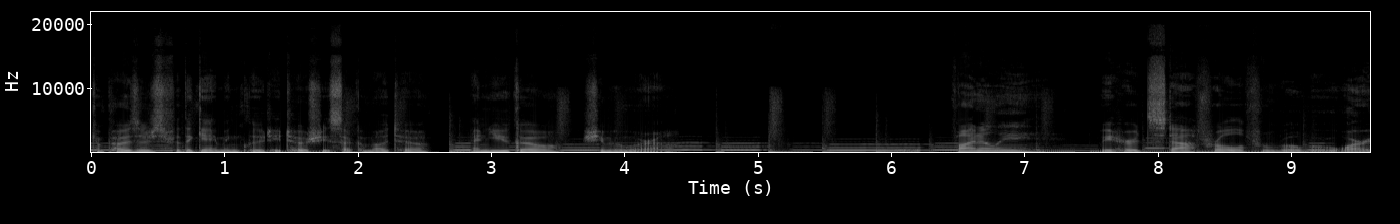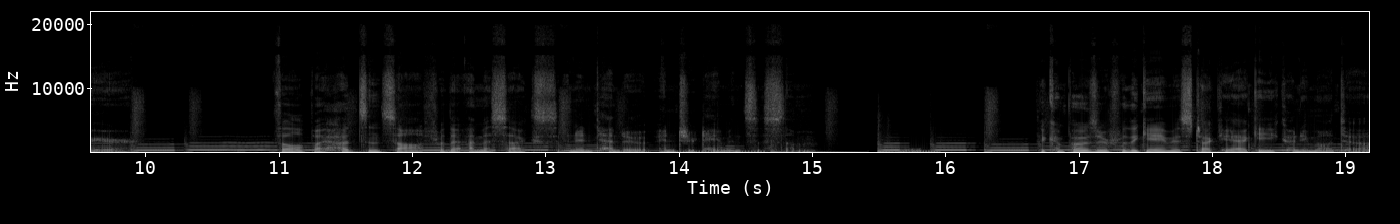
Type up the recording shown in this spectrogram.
Composers for the game include Hitoshi Sakimoto and Yugo Shimomura. Finally, we heard Staff Roll from Robo Warrior, developed by Hudson Soft for the MSX and Nintendo Entertainment System. The composer for the game is Takayuki Kunimoto.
